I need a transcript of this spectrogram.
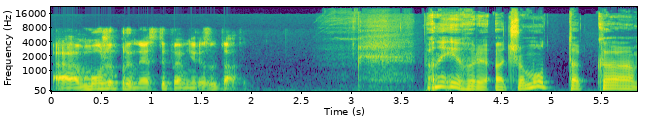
е, може принести певні результати. Пане Ігоре, а чому така,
